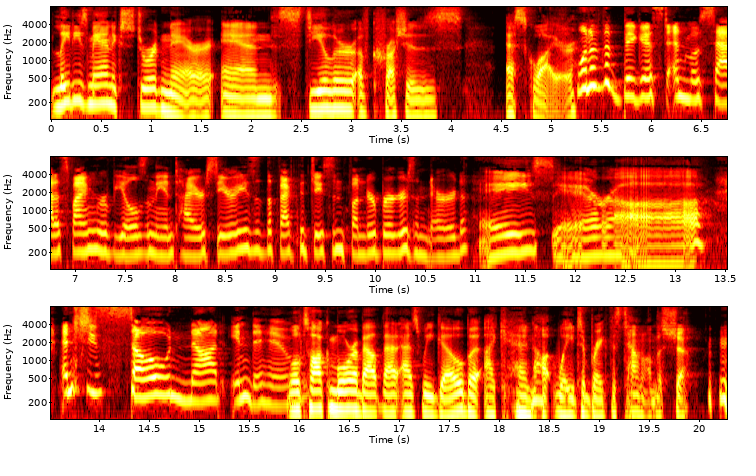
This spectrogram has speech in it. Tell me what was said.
ladies' man extraordinaire and stealer of crushes esquire. One of the biggest and most satisfying reveals in the entire series is the fact that Jason Funderburger's a nerd. Hey, Sarah. And she's so not into him. We'll talk more about that as we go, but I cannot wait to break this down on the show.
